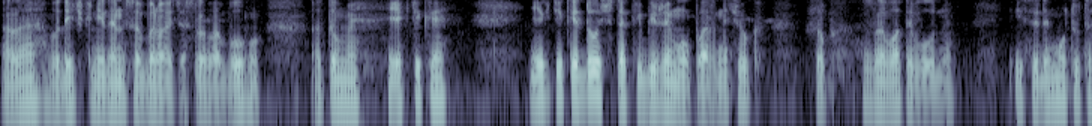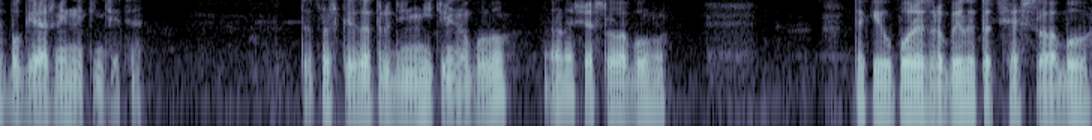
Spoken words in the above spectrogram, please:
Але водички ніде не збирається, слава Богу. А то ми як тільки, як тільки дощ, так і біжимо в парничок, щоб зливати воду. І сидимо тут, поки аж він не кінчиться. То трошки затруднітельно було, але ще, слава Богу, такі упори зробили, то ще, слава Богу,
